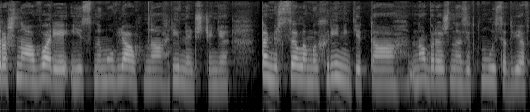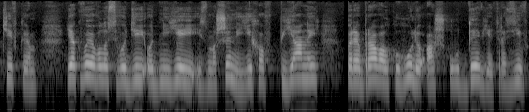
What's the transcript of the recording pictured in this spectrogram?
Страшна аварія із немовляв на Рівненщині. Там між селами Хрініки та Набережна зіткнулися дві автівки. Як виявилось, водій однієї із машин їхав п'яний, перебрав алкоголю аж у 9 разів.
